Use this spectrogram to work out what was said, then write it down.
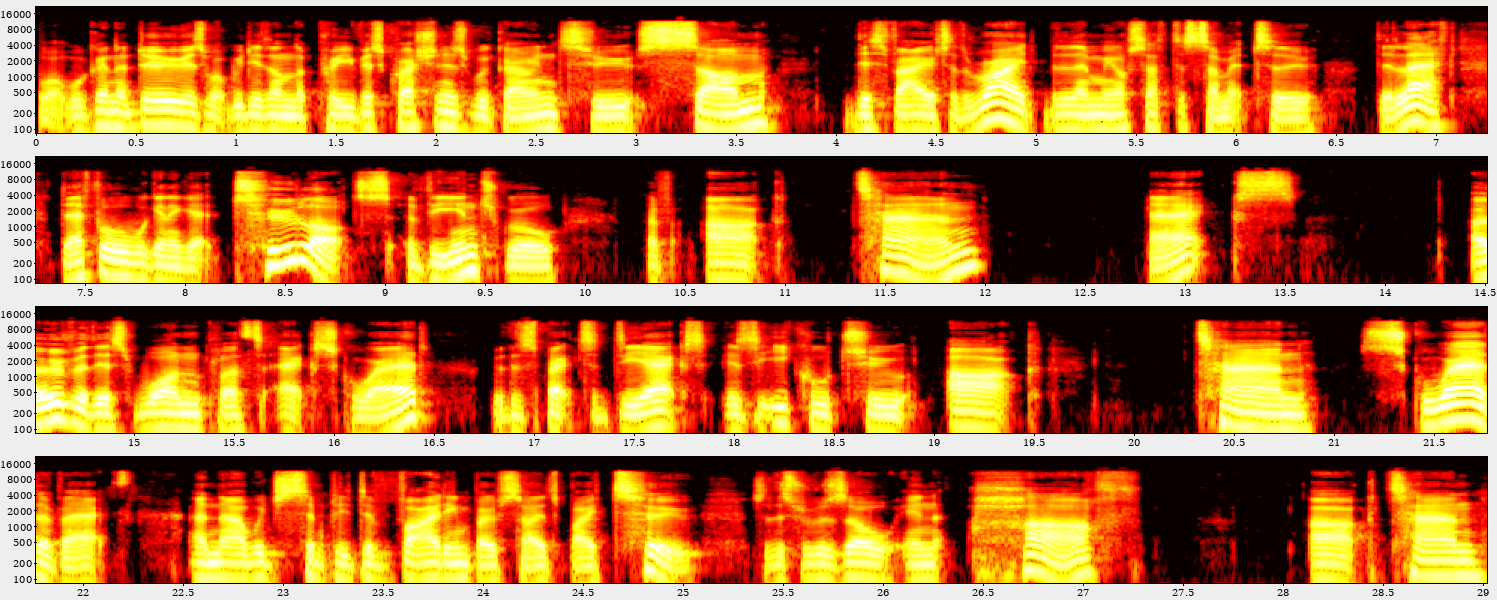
What we're going to do is what we did on the previous question is we're going to sum this value to the right, but then we also have to sum it to the left. Therefore, we're going to get two lots of the integral of arc tan x over this 1 plus x squared with respect to dx is equal to arc tan squared of x, and now we're just simply dividing both sides by 2. So this will result in half arc tan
